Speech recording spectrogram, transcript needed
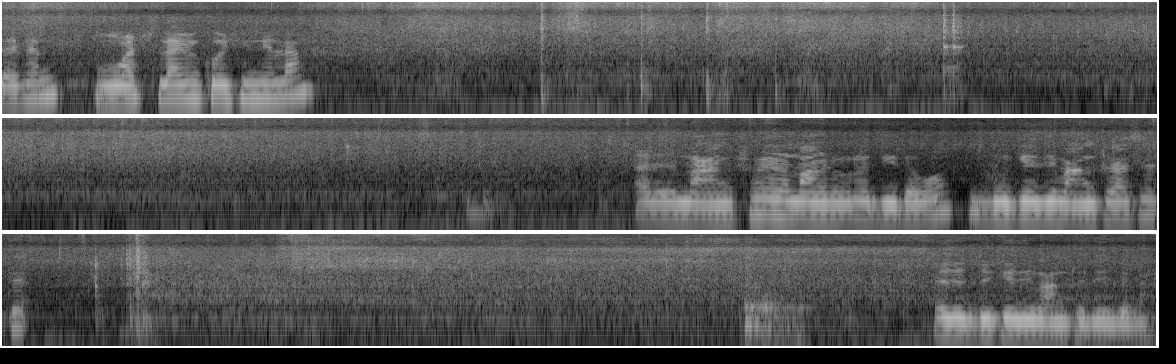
দেখেন, মশলা আমি কষি নিলাম। আর এর মাংস এর মাংসগুলো দিয়ে দেবো। দু কেজি মাংস আছে এতে। এদের দু কেজি মাংস দিয়ে দিলাম।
